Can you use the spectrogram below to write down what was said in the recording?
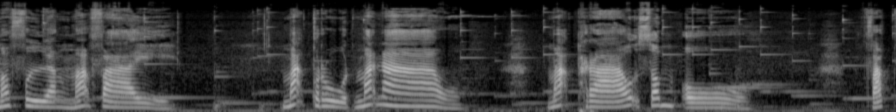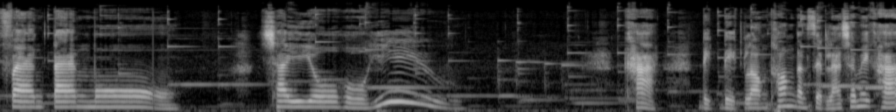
มะเฟือง มะไฟ มะกรูด มะนาว มะพร้าว ส้มโอ ฟักแฟงแตงโม ชัยโยโหฮิวค่ะ เด็กๆลองท่องกันเสร็จแล้วใช่ไหมคะ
